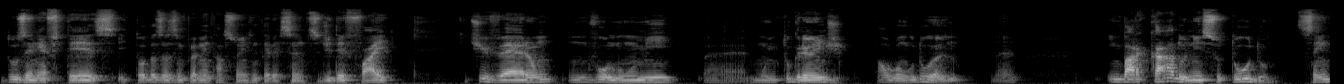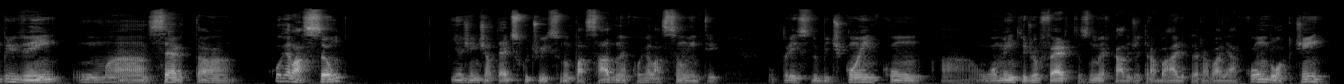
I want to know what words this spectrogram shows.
dos NFTs e todas as implementações interessantes de DeFi que tiveram um volume é, muito grande ao longo do ano. Né? Embarcado nisso tudo, sempre vem uma certa correlação, e a gente até discutiu isso no passado, né? correlação entre o preço do Bitcoin com a, o aumento de ofertas no mercado de trabalho para trabalhar com blockchain.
